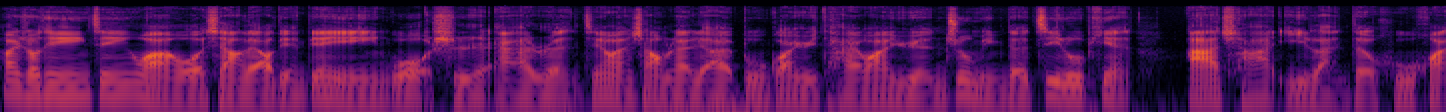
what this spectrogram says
欢迎收听今晚我想聊点电影，我是 Aaron。今天晚上我们来聊一部关于台湾原住民的纪录片《阿查依兰的呼唤》。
